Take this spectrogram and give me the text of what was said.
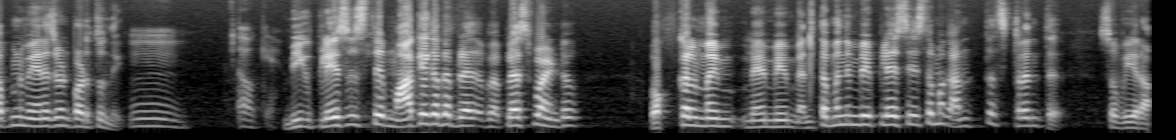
తప్పున మేనేజ్మెంట్ పడుతుంది. ఓకే. మీకు ప్లేస్ ఇస్తే మాకే కదా ప్లస్ పాయింట్. ఒక్కరు మేము మేము మేము ఎంతమంది మేము ప్లేస్ చేస్తే మాకు అంత strength. So we're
